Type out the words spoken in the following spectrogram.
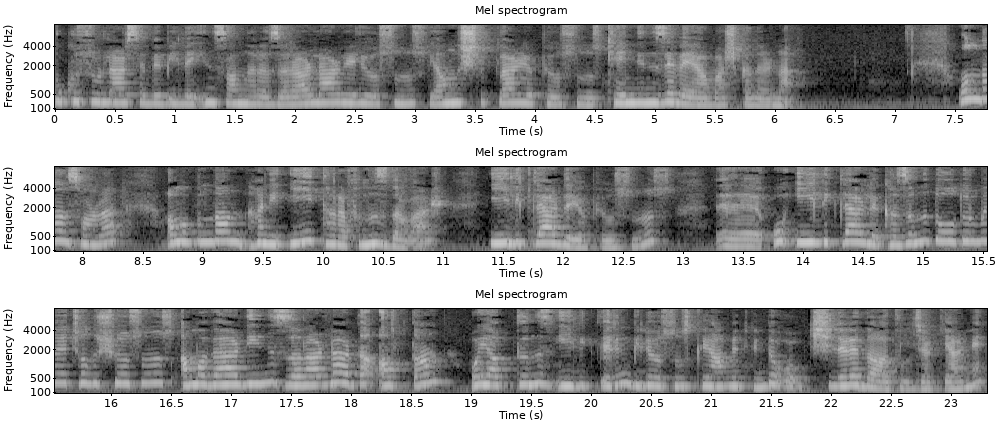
bu kusurlar sebebiyle insanlara zararlar veriyorsunuz, yanlışlıklar yapıyorsunuz kendinize veya başkalarına. Ondan sonra ama bundan hani iyi tarafınız da var. İyilikler de yapıyorsunuz. Ee, o iyiliklerle kazanı doldurmaya çalışıyorsunuz ama verdiğiniz zararlar da alttan o yaptığınız iyiliklerin biliyorsunuz kıyamet günde o kişilere dağıtılacak yani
